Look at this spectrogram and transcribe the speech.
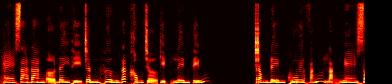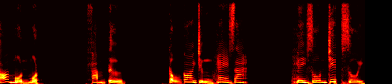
He ra đang ở đây thì chân hương đã không chờ kịp lên tiếng. Trong đêm khuya vắng lặng nghe rõ mồn một. Phàm tử. Cậu coi chừng he ra. Hê dôn chết rồi.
